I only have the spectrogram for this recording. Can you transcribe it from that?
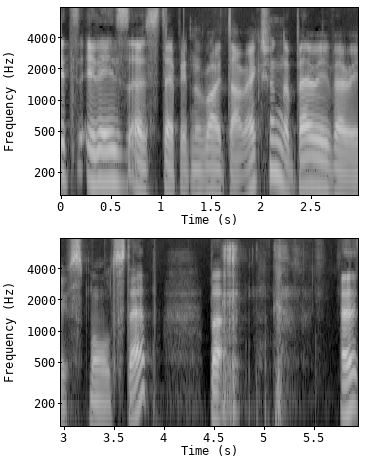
it it is a step in the right direction, a very very small step, but a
